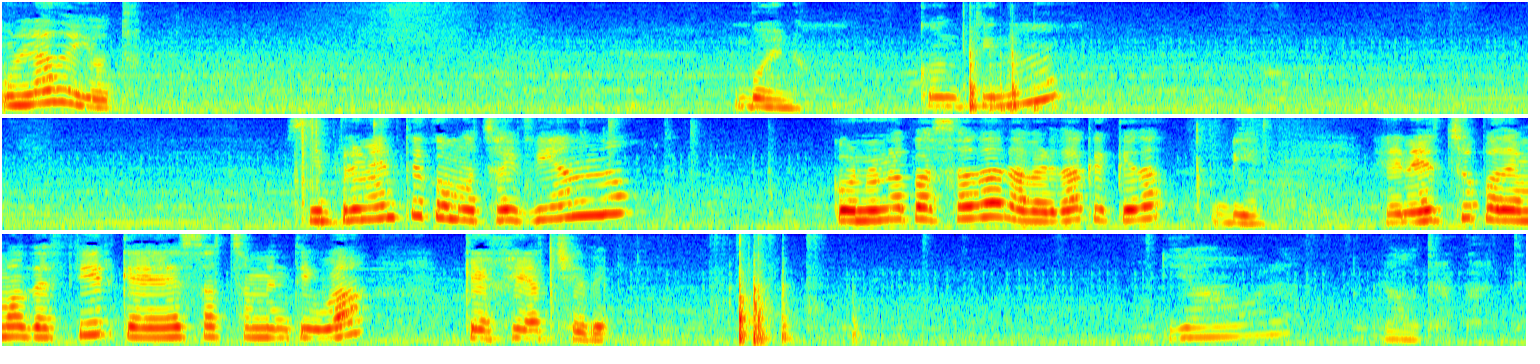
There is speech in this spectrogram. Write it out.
Un lado y otro. Bueno, continúo. Simplemente como estáis viendo, con una pasada la verdad que queda bien. En esto podemos decir que es exactamente igual que GHD. Y ahora la otra parte.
